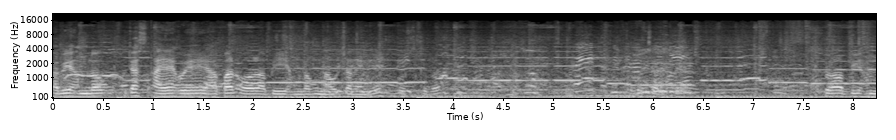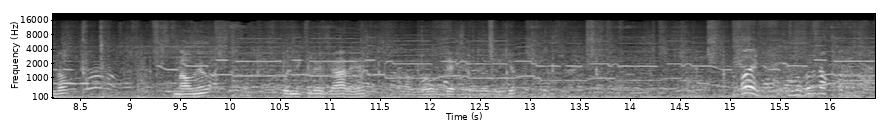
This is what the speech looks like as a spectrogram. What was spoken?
अभी हम लोग जस्ट आए हुए हैं यहाँ पर और अभी हम लोग नाव चलेंगे उसके बाद। तो अभी हम लोग नाव में घूमने के लिए जा रहे हैं। और वो देख सकते हो वीडियो। おい残り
